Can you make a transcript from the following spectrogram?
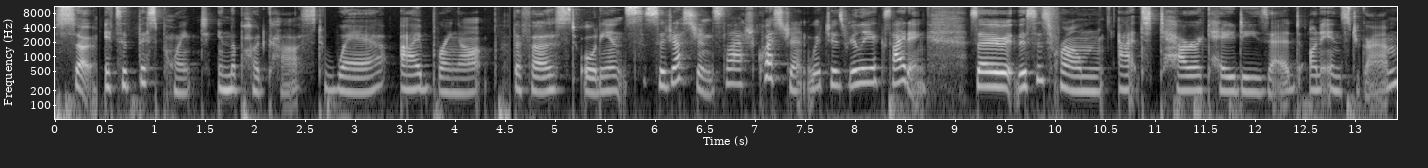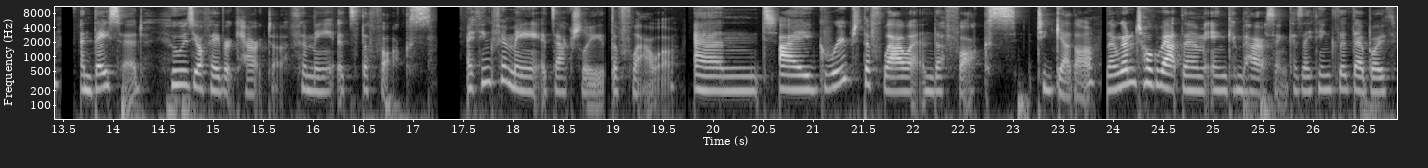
So, it's at this point in the podcast where I bring up the first audience suggestion slash question, which is really exciting. So, this is from at Tara KDZ on Instagram, and they said, Who is your favorite character? For me, it's the fox. I think for me, it's actually the flower. And I grouped the flower and the fox together. I'm going to talk about them in comparison because I think that they're both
